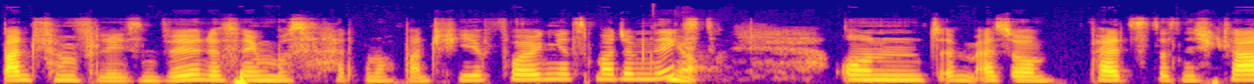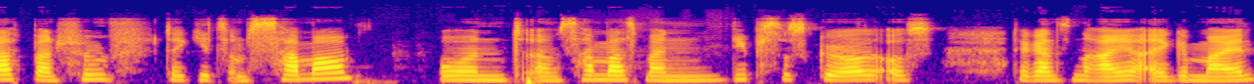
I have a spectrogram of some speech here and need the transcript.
Band 5 lesen will. Deswegen muss halt auch noch Band 4 folgen jetzt mal Ja. demnächst. Und, ähm, also, falls das nicht klar ist, Band 5, da geht's um Summer und, ähm, Summer ist mein liebstes Girl aus der ganzen Reihe allgemein.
